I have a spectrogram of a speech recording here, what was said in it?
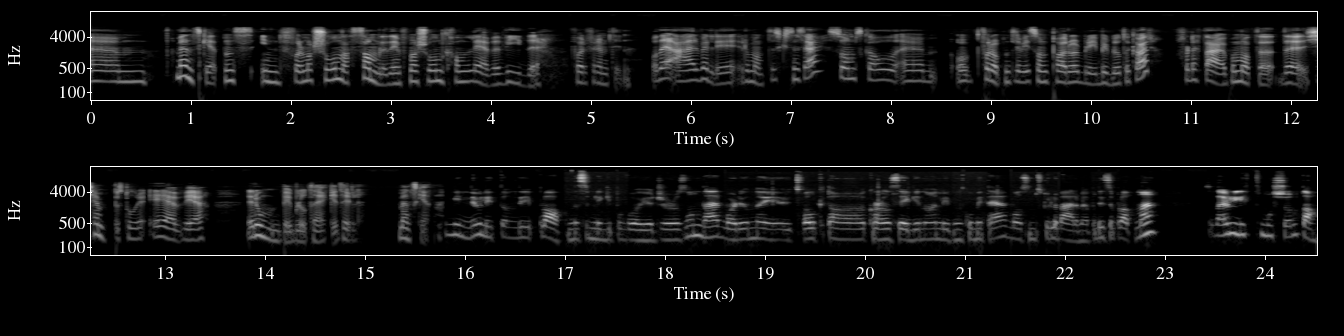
um, menneskehetens informasjon, da, samlede informasjon, kan leve videre for fremtiden. Og det er veldig romantisk, syns jeg, som skal, eh, og forhåpentligvis om et par år, bli bibliotekar. For dette er jo på en måte det kjempestore, evige rombiblioteket til menneskeheten. Det minner jo litt om de platene som ligger på Voyager og sånn. Der var det jo nøye utvalgt av Carl Sagen og en liten komité hva som skulle være med på disse platene. Så det er jo litt morsomt, da.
